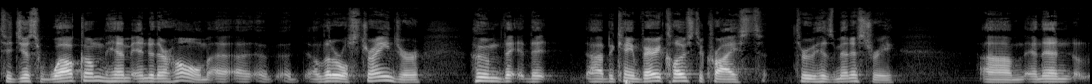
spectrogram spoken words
to just welcome him into their home, a, a, a, a literal stranger whom they, that uh, became very close to Christ through his ministry. Um, and then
